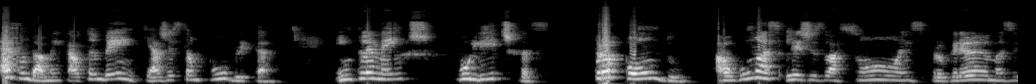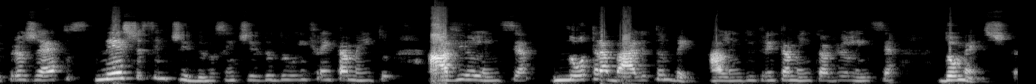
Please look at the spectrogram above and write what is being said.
É fundamental também que a gestão pública implemente políticas propondo algumas legislações, programas e projetos neste sentido, no sentido do enfrentamento à violência no trabalho também, além do enfrentamento à violência doméstica.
